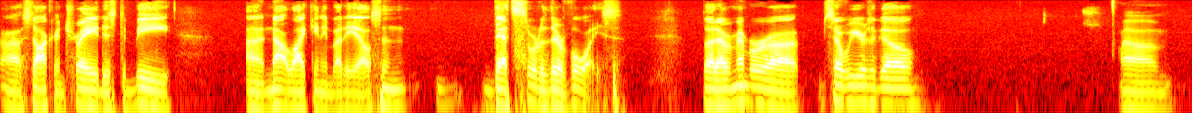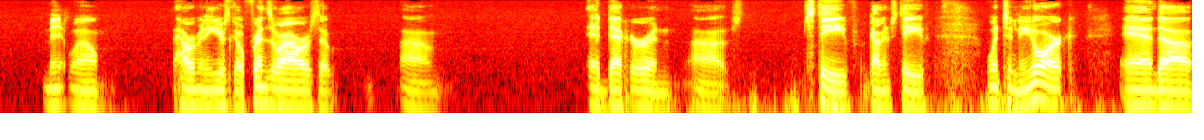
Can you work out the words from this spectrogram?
uh, stock and trade is to be uh, not like anybody else, and that's sort of their voice. But I remember uh, several years ago, um, well, however many years ago, friends of ours that um, Ed Decker and uh, Steve, guy named Steve, went to New York, and uh,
